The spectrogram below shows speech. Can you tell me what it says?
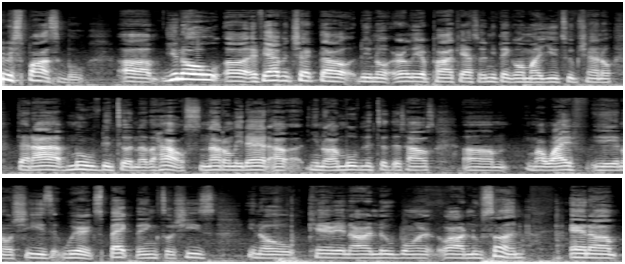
responsible. Uh, you know, uh, if you haven't checked out, you know, earlier podcasts or anything on my YouTube channel, that I've moved into another house. Not only that, I, you know, I moved into this house. Um, my wife, you know, she's we're expecting, so she's, you know, carrying our newborn, our new son, and um,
